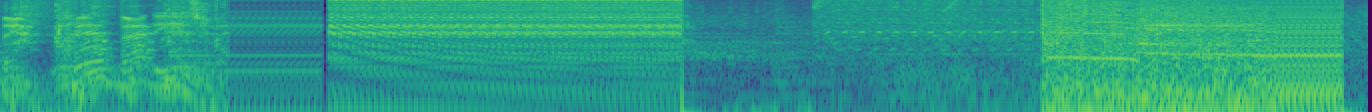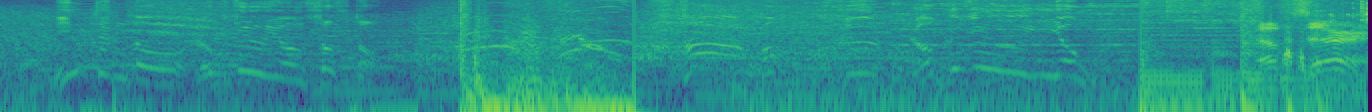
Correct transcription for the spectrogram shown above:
They cleared that easily. Nintendo 64ソフト「スターフォックス64」Observe.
